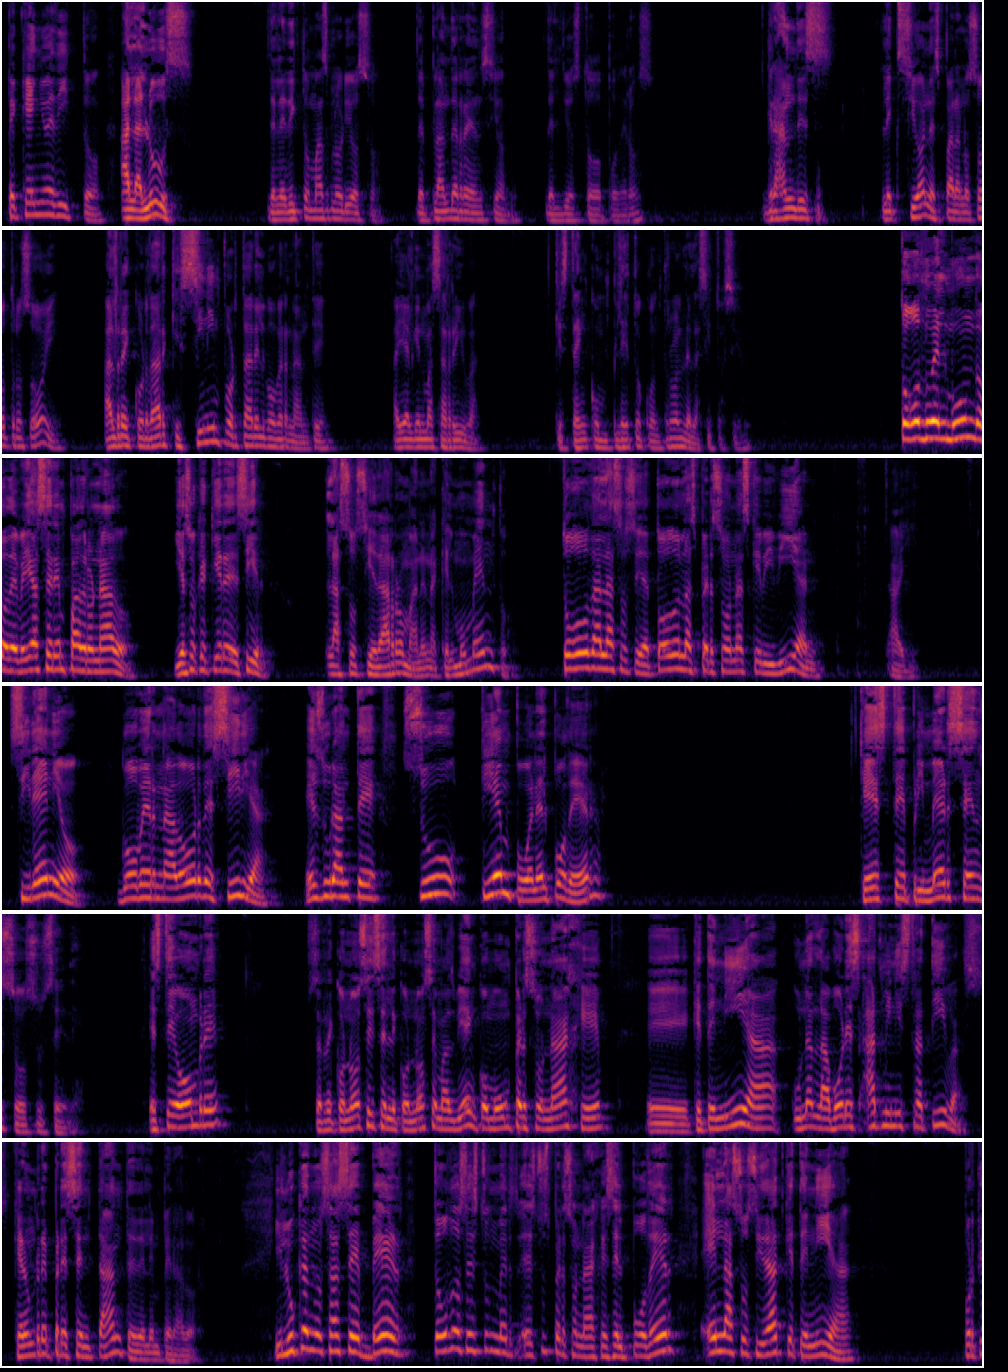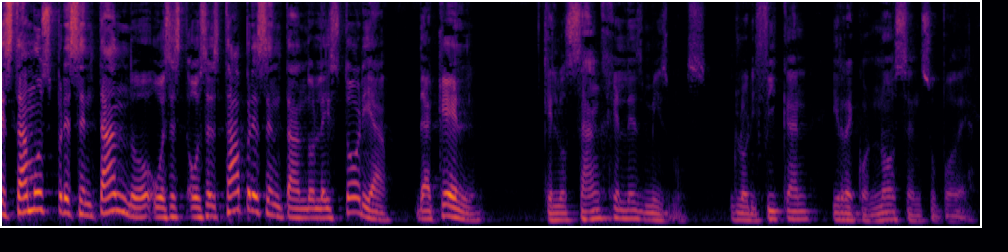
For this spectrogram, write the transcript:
pequeño edicto a la luz del edicto más glorioso, del plan de redención del Dios Todopoderoso grandes lecciones para nosotros hoy al recordar que sin importar el gobernante, hay alguien más arriba que está en completo control de la situación. Todo el mundo debería ser empadronado. ¿Y eso qué quiere decir? la sociedad romana en aquel momento. Toda la sociedad, todas las personas que vivían ahí. Sirenio, gobernador de Siria, es durante su tiempo en el poder que este primer censo sucede. Este hombre se reconoce y se le conoce más bien como un personaje eh, que tenía unas labores administrativas, que era un representante del emperador. Y Lucas nos hace ver todos estos, estos personajes, el poder en la sociedad que tenía, porque estamos presentando o se está presentando la historia de aquel que los ángeles mismos glorifican y reconocen su poder.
